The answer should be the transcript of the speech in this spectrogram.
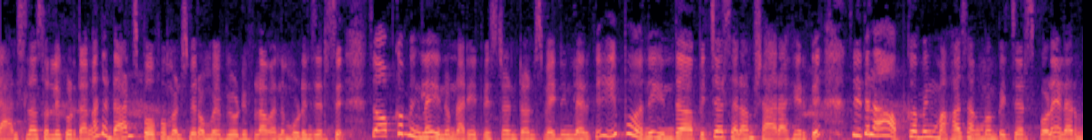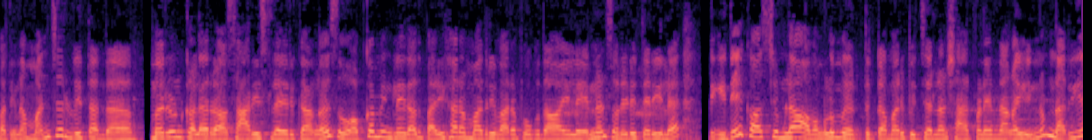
டான்ஸ்லாம் சொல்லி கொடுத்தாங்க. அந்த டான்ஸ் பெர்ஃபார்மன்ஸுமே ரொம்ப பியூட்டிஃபுல்லாக வந்து முடிஞ்சிருச்சு. ஸோ அப்கமிங்கில் இன்னும் நிறைய ட்விஸ்ட் அண்ட் டர்ன்ஸ் வெயிட்டிங்கில் இருக்குது இப்போ வந்து இந்த பிக்சர்ஸ் எல்லாம் ஷேர் ஆகியிருக்கு. ஸோ இதெல்லாம் அப்கமிங் மகா சங்கமம் பிக்சர்ஸ் போல் எல்லாரும் பார்த்தீங்கன்னா மஞ்சள் வித் அந்த மெரூன் கலர் சாரீஸில் இருக்காங்க. ஸோ அப்கமிங்கில் ஏதாவது பரிகாரம் மாதிரி வரப்போகுதா? இல்லை என்னன்னு சொல்லிட்டு தெரியல. இதே காஸ்டியூமில் அவங்களும் எடுத்துக்கிட்ட மாதிரி பிக்சர்லாம் ஷேர் பண்ணியிருந்தாங்க. இன்னும் நிறைய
